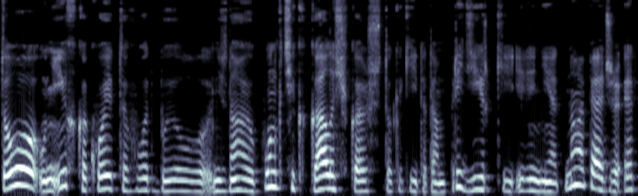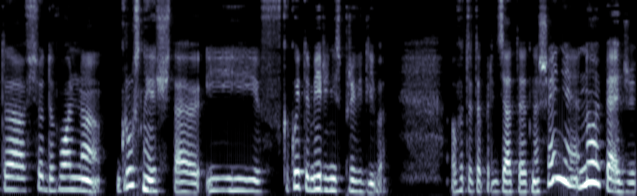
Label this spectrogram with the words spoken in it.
то у них какой-то вот был, не знаю, пунктик, галочка, что какие-то там придирки или нет. Но опять же, это все довольно грустно, я считаю, и в какой-то мере несправедливо. Вот это предвзятое отношение. Но опять же,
